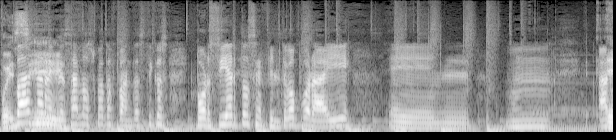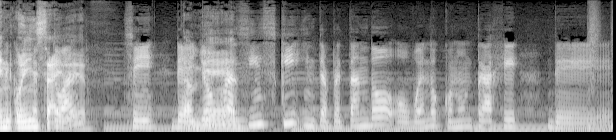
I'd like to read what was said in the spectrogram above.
Pues van a sí. regresar los Cuatro Fantásticos. Por cierto, se filtró por ahí el, un, En insider. Sí, de También. John Krasinski interpretando, o bueno, con un traje de,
